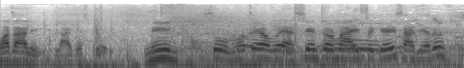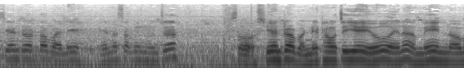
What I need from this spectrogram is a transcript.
मजाले लागोस् त्यो मेन ठाउँ। सो म चाहिँ अब यहाँ सेन्टरमा आइसकेँ है साथीहरू। सेन्टर तपाईँहरूले हेर्न सक्नुहुन्छ। सो सेन्टर भन्ने ठाउँ चाहिँ यही हो होइन? मेन अब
